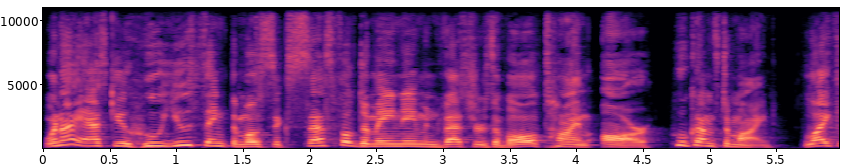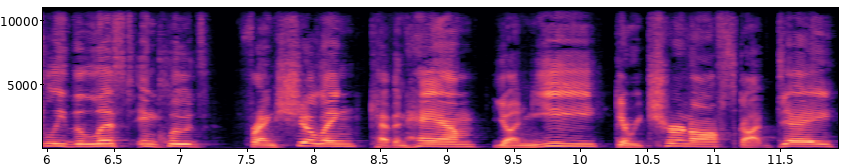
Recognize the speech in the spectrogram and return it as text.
When I ask you who you think the most successful domain name investors of all time are, who comes to mind? Likely the list includes Frank Schilling, Kevin Ham, Yun Ye, Gary Chernoff, Scott Day,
